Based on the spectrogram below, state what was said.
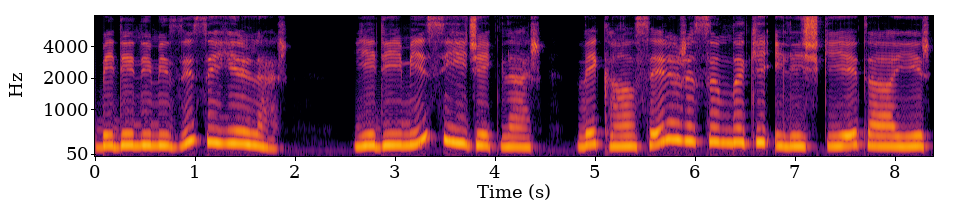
bedenimizi zehirler. Yediğimiz yiyecekler ve kanser arasındaki ilişkiye dair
